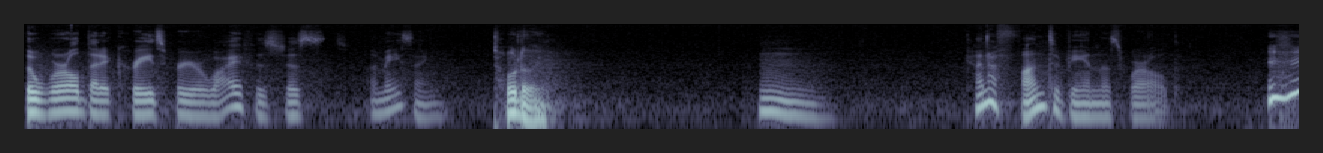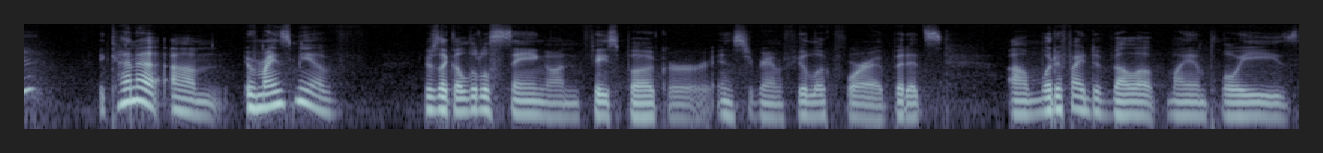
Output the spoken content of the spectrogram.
the world that it creates for your wife is just amazing. Totally. Hmm. Kind of fun to be in this world. Mm-hmm. It kind of um, it reminds me of there's like a little saying on Facebook or Instagram if you look for it, but it's um, what if I develop my employees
